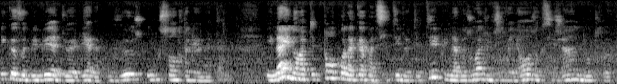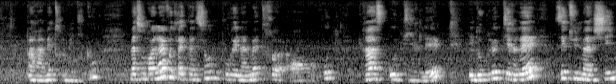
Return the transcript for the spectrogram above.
et que votre bébé a dû aller à la couveuse ou centre néonatal. Et là, il n'aura peut-être pas encore la capacité de téter, puis il a besoin d'une surveillance, d'oxygène, d'autres paramètres médicaux. Mais à ce moment-là, votre lactation, vous pourrez la mettre en route grâce au tire-lait. Et donc le tire-lait, c'est une machine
